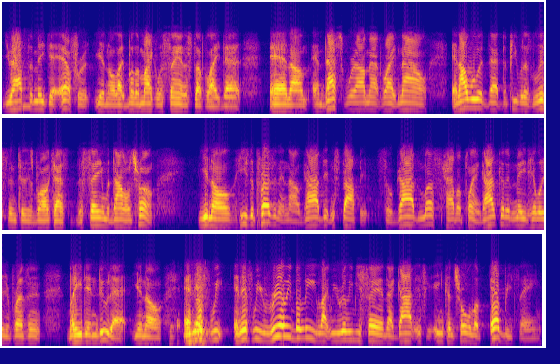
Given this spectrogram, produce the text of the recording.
you have to make an effort you know like brother michael was saying and stuff like that and um and that's where i'm at right now and I would that the people that's listening to this broadcast, the same with Donald Trump. You know, he's the president now. God didn't stop it. So God must have a plan. God could have made Hillary the president, but he didn't do that, you know. And if we and if we really believe, like we really be saying that God is in control of everything,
